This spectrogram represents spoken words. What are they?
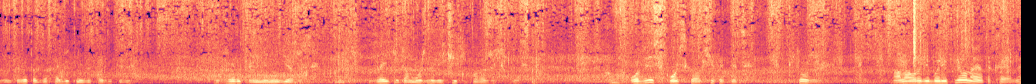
Вот в этот заходить, не заходить уже. Уже руки меня не держат. Зайти там можно ячейку положить. Ух, Вот здесь скользко, вообще капец. Тоже. Она вроде бы рифленая такая, да?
